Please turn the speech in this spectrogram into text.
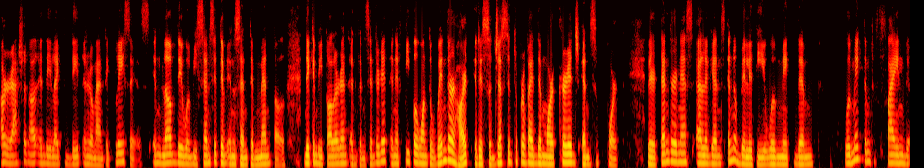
are rational and they like to date in romantic places. In love, they will be sensitive and sentimental. They can be tolerant and considerate. And if people want to win their heart, it is suggested to provide them more courage and support. Their tenderness, elegance, and nobility will make them will make them to find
